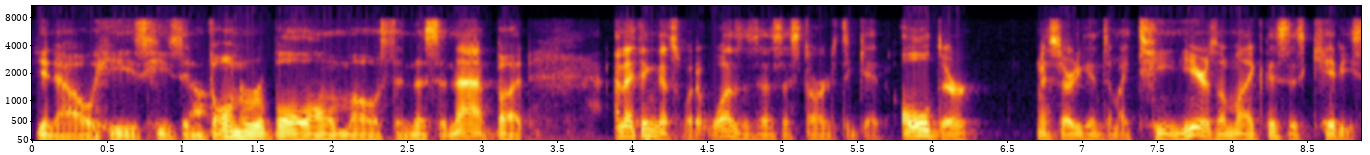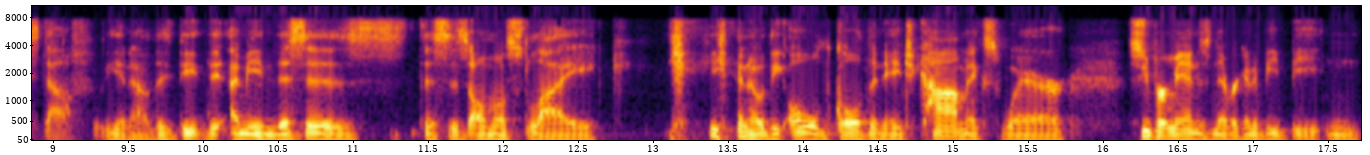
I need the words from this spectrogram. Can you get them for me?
You know, he's he's invulnerable almost, and this and that, but and I think that's what it was. Is as I started to get older, I started getting into my teen years. I'm like, this is kiddie stuff. You know, the, the, the, I mean, this is this is almost like you know the old golden age comics where Superman is never going to be beaten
